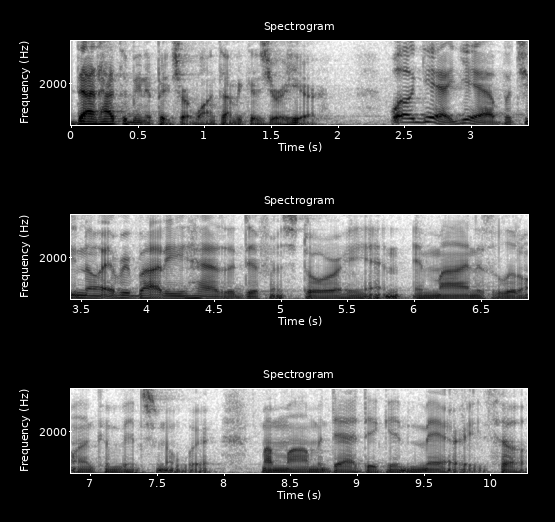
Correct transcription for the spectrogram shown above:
dad had to be in the picture at one time because you're here. Well, yeah, yeah, but you know, everybody has a different story, and, and mine is a little unconventional. Where my mom and dad did get married, so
